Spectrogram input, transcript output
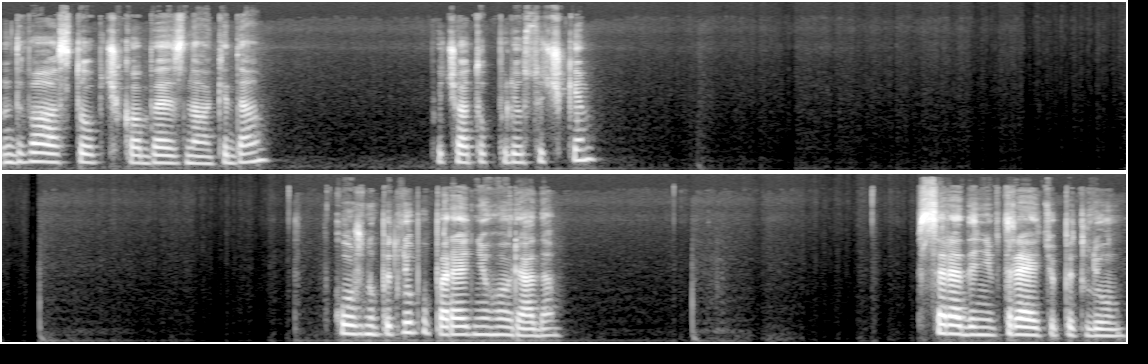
Два стовпчика без накида, початок плюсочки. В кожну петлю попереднього ряда. Всередині в третю петлю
